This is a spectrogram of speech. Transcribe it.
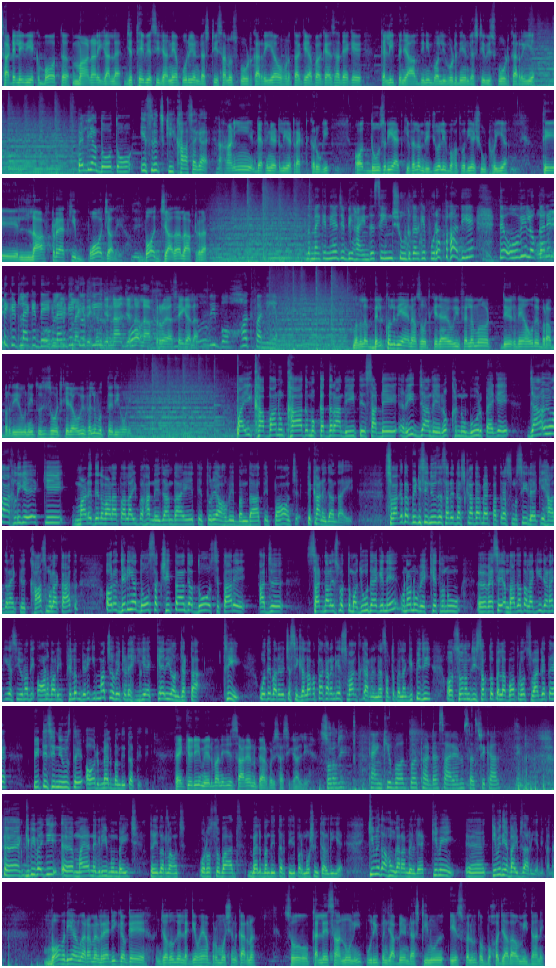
ਸਾਡੇ ਲਈ ਵੀ ਇੱਕ ਬਹੁਤ ਮਾਣ ਵਾਲੀ ਗੱਲ ਹੈ। ਜਿੱਥੇ ਵੀ ਅਸੀਂ ਜਾਂਦੇ ਹਾਂ ਪੂਰੀ ਇੰਡਸਟਰੀ ਸਾਨੂੰ ਸਪੋਰਟ ਕਰ ਰਹੀ ਹੈ। ਹੁਣ ਤੱਕ ਆਪਾਂ ਕਹਿ ਸਕਦੇ ਹਾਂ ਕਿ ਕੱਲੀ ਪੰਜਾਬ ਦੀ ਨਹੀਂ ਬਾਲੀਵੁੱਡ ਦੀ ਇੰਡਸਟਰੀ ਵੀ ਸਪੋਰਟ ਕਰ ਰਹੀ ਹੈ। ਪਹਿਲੀਆਂ ਦੋ ਤੋਂ ਇਸ ਵਿੱਚ ਕੀ ਖਾਸ ਹੈਗਾ? ਕਹਾਣੀ ਡੈਫੀਨਿਟਲੀ ਅਟਰੈਕਟ ਕਰੂਗੀ। ਔਰ ਦੂਸਰੀ ਐਤਕੀ ਫਿਲਮ ਵਿਜ਼ੂਅਲੀ ਬਹੁਤ ਵਧੀਆ ਸ਼ੂਟ ਹੋਈ ਆ। ਤੇ ਲਾਫਟਰ ਐਤਕੀ ਬਹੁਤ ਜ਼ਿਆਦਾ ਆ। ਬਹੁਤ ਜ਼ਿਆਦਾ ਲਾਫਟਰ ਆ। ਮਤਲਬ ਮੈਂ ਕਹਿੰਦੀ ਹਾਂ ਜੇ ਬਿਹਾਈਂਡ ਦਾ ਸੀਨ ਸ਼ੂਟ ਕਰਕੇ ਪੂਰਾ ਪਾ ਦਈਏ ਤੇ ਉਹ ਵੀ ਲੋਕਾਂ ਨੇ ਟਿਕਟ ਲੈ ਕੇ ਦੇਖ ਲੈਣਗੇ ਕਿਉਂਕਿ ਜਿੰਨਾ- ਜਿੰਨਾ laughter ਹੋਇਆ, ਸਹੀ ਗੱਲ ਆ। ਉਹ ਵੀ ਬਹੁਤ ਫਨੀ ਹੈ ਮਤਲਬ ਬਿਲਕੁਲ ਵੀ ਐ ਨਾ ਸੋਚ ਕੇ ਜਾਇਓ ਵੀ ਫਿਲਮ ਦੇਖਦੇ ਆ ਉਹਦੇ ਬਰਾਬਰ ਦੀ ਹੋਊ ਨਹੀਂ ਤੁਸੀਂ ਸੋਚ ਕੇ ਜਾਓ ਵੀ ਫਿਲਮ ਉੱਤੇ ਦੀ ਹੋਣੀ। ਭਾਈ ਖਾਬਾਂ ਨੂੰ ਖਾਦ ਮੁਕੱਦਰਾਂ ਦੀ ਤੇ ਸਾਡੇ ਰੀਝਾਂ ਦੇ ਰੁੱਖ ਨੂੰ ਬੂਰ ਪੈ ਗਏ। ਜਾਂ ਉਹ ਆਖ ਲਈਏ ਕਿ ਮਾੜੇ ਦਿਲ ਵਾਲਾ ਤਾਂ ਲਾਈ ਬਹਾਨੇ ਜਾਂਦਾ ਏ ਤੇ ਤੁਰਿਆ ਹੋਵੇ ਬੰਦਾ ਤੇ ਪਹੁੰਚ ਟਿਕਾਣੇ ਜਾਂਦਾ ਏ। ਸਵਾਗਤ ਹੈ ਪੀਟੀਸੀ ਨਿਊਜ਼ ਦੇ ਸਾਰੇ ਦਰਸ਼ਕਾਂ ਦਾ। ਮੈਂ ਪਤਰਸ ਮਸੀਹ ਲੈ ਕੇ ਹਾਜ਼ਰ ਹਾਂ ਇੱਕ ਖਾਸ ਮੁਲਾਕਾਤ। ਔਰ ਜਿਹੜੀਆਂ ਦੋ ਸ਼ਖਸੀਅਤਾਂ ਜਾਂ ਦੋ ਸਿਤਾਰੇ ਅੱਜ ਸਾਡੇ ਨਾਲ ਇਸ ਵਕਤ ਮੌਜੂਦ ਹੈਗੇ ਨੇ, ਉਹਨਾਂ ਨੂੰ ਵੇਖ ਕੇ ਤੁਹਾਨੂੰ ਵੈਸੇ ਅੰਦਾਜ਼ਾ ਤਾਂ ਲੱਗ ਹੀ ਜਾਣਾ ਕਿ ਅਸੀਂ ਉਹਨਾਂ ਦੀ ਆਉਣ ਵਾਲੀ ਫਿਲਮ ਜਿਹੜੀ ਕਿ ਮੱਚ ਵੇਟਡ ਹੈਗੀ ਹੈ ਕੈਰੀ ਔਨ ਜੱਟਾ 3 ਉਹਦੇ ਬਾਰੇ ਵਿੱਚ ਅਸੀਂ ਗੱਲਾਂ ਬਾਤਾਂ ਕਰਾਂਗੇ। ਸਵਾਗਤ ਕਰ ਲੈਂਦੇ ਹਾਂ ਸਭ ਤੋਂ ਪਹਿਲਾਂ ਗਿੱਪੀ ਜੀ। ਔਰ ਸੋਨਮ ਜੀ, ਸਭ ਤੋਂ ਪਹਿਲਾਂ ਬਹੁਤ-ਬਹੁਤ ਸਵਾਗਤ ਹੈ ਪੀਟੀਸੀ ਨਿਊਜ਼ ਤੇ ਔਰ ਮੈਲਬੰਦੀ ਧਰਤੀ ਤੇ। ਥੈਂਕ ਯੂ ਜੀ ਮਿਹਰਬਾਨੀ ਜੀ ਸਾਰਿਆਂ ਨੂੰ ਪਿਆਰ ਭਰੀ ਸਤਿ ਸ਼੍ਰੀ ਅਕਾਲ ਜੀ ਸੋਨਮ ਜੀ ਥੈਂਕ ਯੂ ਬਹੁਤ ਬਹੁਤ ਤੁਹਾਡਾ ਸਾਰਿਆਂ ਨੂੰ ਸਤਿ ਸ਼੍ਰੀ ਅਕਾਲ। ਥੈਂਕ ਯੂ ਗਿੱਪੀ ਬਾਈ ਜੀ ਮਾਇਆ ਨਗਰੀ ਮੁੰਬਈ ਚ ਟ੍ਰੇਲਰ ਲਾਂਚ ਔਰ ਉਸ ਤੋਂ ਬਾਅਦ ਮੈਲਬਨ ਦੀ ਧਰਤੀ ਦੀ ਪ੍ਰਮੋਸ਼ਨ ਚੱਲ ਰਹੀ ਹੈ। ਕਿਵੇਂ ਦਾ ਹੁੰਗਾਰਾ ਮਿਲ ਰਿਹਾ? ਕਿਵੇਂ ਕਿਵੇਂ ਦੀਆਂ ਵਾਈਬਸ ਆ ਰਹੀਆਂ ਨੇ ਪਹਿਲਾਂ? ਬਹੁਤ ਵਧੀਆ ਹੰਗਾਰਾ ਮਿਲ ਰਿਹਾ ਜੀ ਕਿਉਂਕਿ ਜਦੋਂ ਦੇ ਲੱਗੇ ਹੋਏ ਆ ਪ੍ਰੋਮੋਸ਼ਨ ਕਰਨ ਸੋ ਕੱਲੇ ਸਾਨੂੰ ਨਹੀਂ ਪੂਰੀ ਪੰਜਾਬੀ ਇੰਡਸਟਰੀ ਨੂੰ ਇਸ ਫਿਲਮ ਤੋਂ ਬਹੁਤ ਜ਼ਿਆਦਾ ਉਮੀਦਾਂ ਨੇ।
